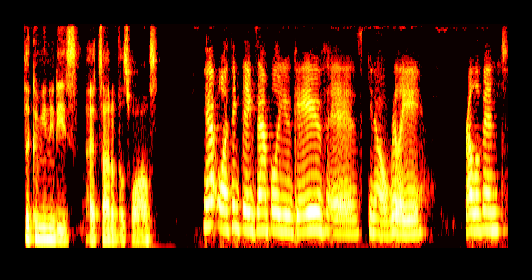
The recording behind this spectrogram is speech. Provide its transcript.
the communities outside of those walls yeah well i think the example you gave is you know really relevant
